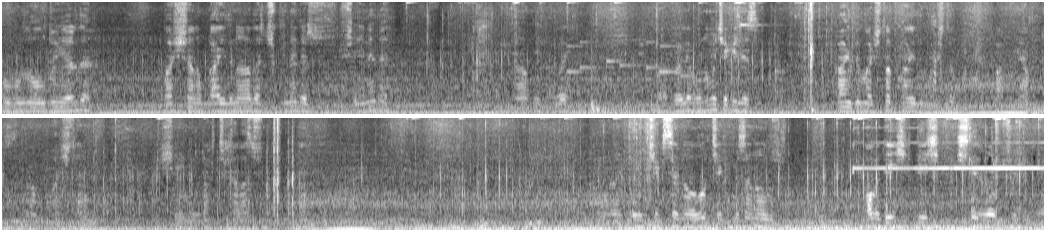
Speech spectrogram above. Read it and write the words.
Bu burada olduğu yerde başlarım kaydına da çukune de şeyine de. Ne yapayım böyle bunu mu çekeceğiz? Kaydı başlat, kaydı başlat. Bak. Tamam, baştan şeyini bırak çıkar aç şunu. Ha. Ama Böyle çekse ne olur, çekmese ne olur. Abi değişik değişik işleri var bu çocuğun ya.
